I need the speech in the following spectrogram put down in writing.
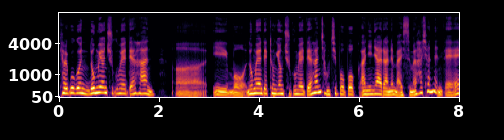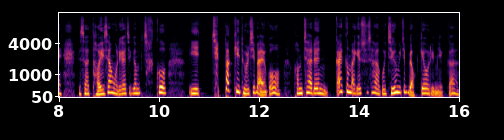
결국은 노무현 죽음에 대한 어, 이 뭐 노무현 대통령 죽음에 대한 정치 보복 아니냐라는 말씀을 하셨는데 그래서 더 이상 우리가 지금 자꾸 이 쳇바퀴 돌지 말고 검찰은 깔끔하게 수사하고 지금 이제 몇 개월입니까?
